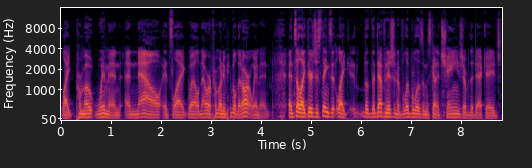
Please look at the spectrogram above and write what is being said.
like promote women, and now it's like, well, now we're promoting people that aren't women. And so, like, there's just things that like the, the definition of liberalism has kind of changed over the decades.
